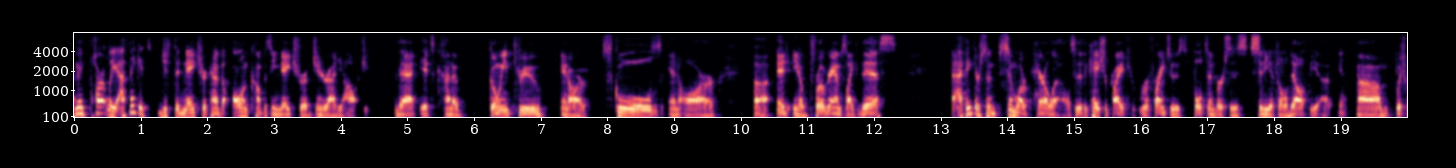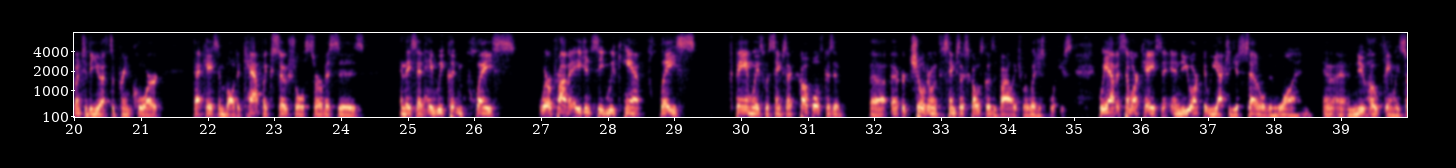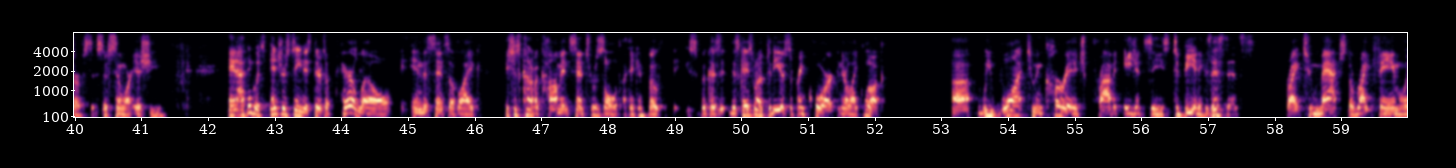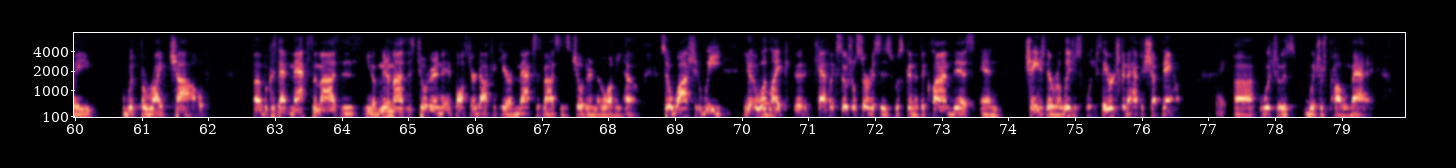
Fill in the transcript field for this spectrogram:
I mean, partly, I think it's just the nature, kind of the all-encompassing nature of gender ideology, that it's kind of going through in our schools, in our uh, ed, you know programs like this. I think there's some similar parallels. The case you're probably referring to is Fulton versus City of Philadelphia, yeah. um, which went to the U.S. Supreme Court. That case involved a Catholic social services, and they said, "Hey, we couldn't place. We're a private agency. We can't place families with same-sex couples because it uh, or children with the same-sex couples because it violates religious beliefs. We have a similar case in New York that we actually just settled and won, in, New Hope Family Services. So similar issue. And I think what's interesting is there's a parallel in the sense of like it's just kind of a common sense result, I think, in both of these because this case went up to the U.S. Supreme Court and they're like, look, uh, we want to encourage private agencies to be in existence right, to match the right family with the right child. Uh, because that maximizes, you know, minimizes children in foster and adoption care, maximizes children in a loving home. So why should we, you know, it wasn't like uh, Catholic Social Services was going to decline this and change their religious beliefs. They were just going to have to shut down, right? Uh, which was which was problematic.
